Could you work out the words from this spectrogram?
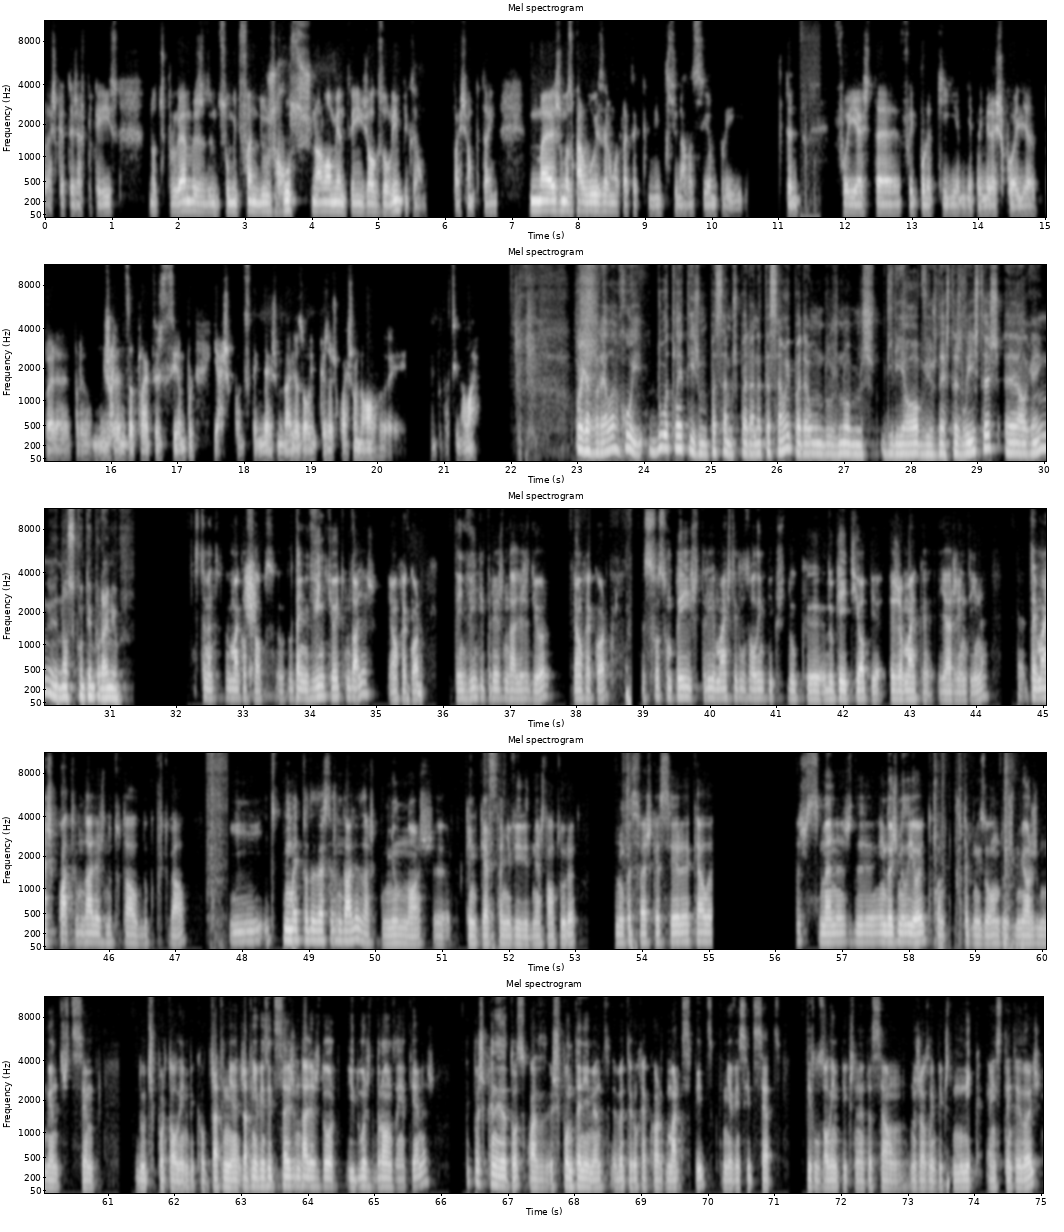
acho que até já expliquei isso noutros programas, sou muito fã dos russos, normalmente em Jogos Olímpicos, é uma paixão que tenho, mas, mas o Carlos Luiz era um atleta que me impressionava sempre e, portanto, foi esta, foi por aqui a minha primeira escolha para, para um dos grandes atletas de sempre, e acho que quando se tem 10 medalhas olímpicas, das quais são 9, é sempre de assinalar. Obrigado, Varela. Rui, do atletismo passamos para a natação e para um dos nomes, diria óbvios, destas listas, eh, alguém eh, nosso contemporâneo. Exatamente, o Michael Phelps. Tem 28 medalhas, é um recorde. Tem 23 medalhas de ouro, é um recorde. Se fosse um país, teria mais títulos olímpicos do que, do que a Etiópia, a Jamaica e a Argentina. Eh, tem mais 4 medalhas no total do que Portugal. E no meio de todas estas medalhas, acho que nenhum de nós, eh, quem quer que tenha vivido nesta altura, nunca se vai esquecer aquelas semanas de, em 2008, quando protagonizou um dos melhores momentos de sempre do desporto olímpico. Ele já tinha, já tinha vencido seis medalhas de ouro e duas de bronze em Atenas, e depois candidatou-se quase espontaneamente a bater o recorde de Mark Spitz, que tinha vencido sete títulos olímpicos na natação nos Jogos Olímpicos de Munique em 72.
